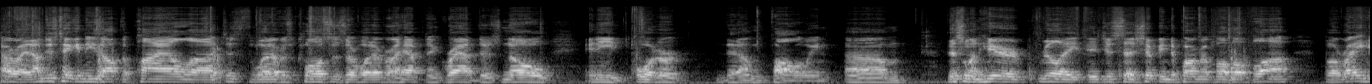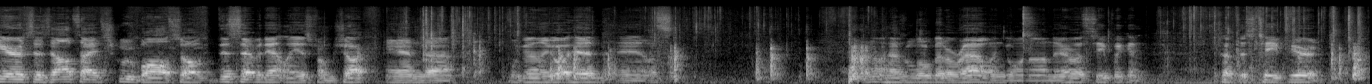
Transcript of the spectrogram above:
All right, I'm just taking these off the pile, uh, just whatever's closest or whatever I happen to grab. There's no any order that I'm following. Um, this one here, really, it just says shipping department, blah, blah, blah. But right here it says outside screwball, so this evidently is from Chuck. And uh, we're going to go ahead and let's, I know it has a little bit of rattling going on there. Let's see if we can cut this tape here and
